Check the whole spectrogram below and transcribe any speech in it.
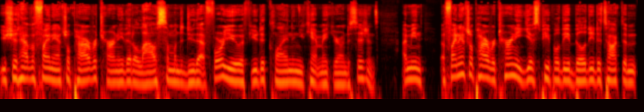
you should have a financial power of attorney that allows someone to do that for you if you decline and you can't make your own decisions. I mean, a financial power of attorney gives people the ability to talk to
